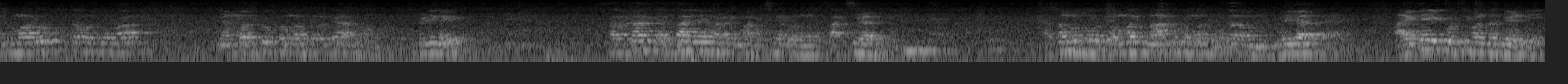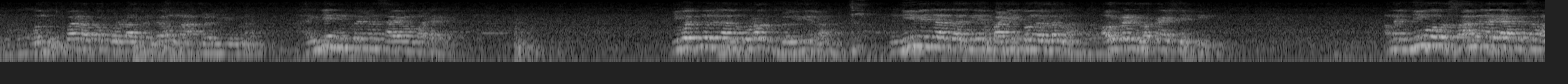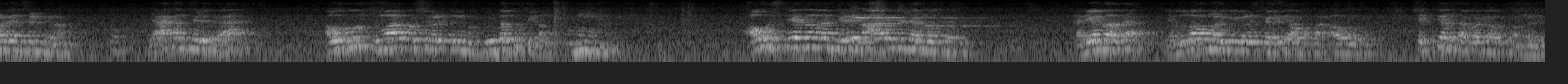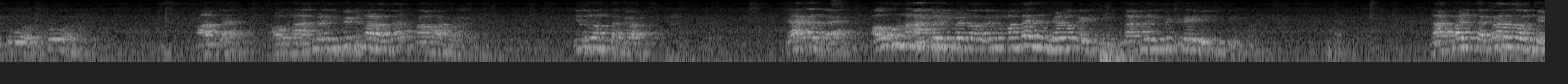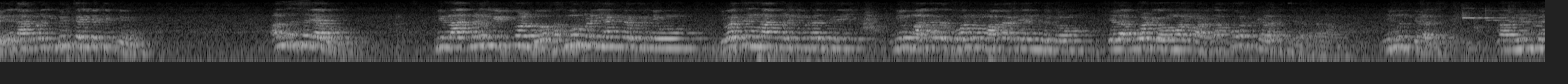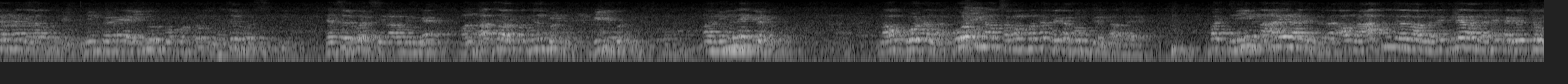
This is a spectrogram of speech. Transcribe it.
ಸುಮಾರು ನೂರ ಎಂಬತ್ತು ತೊಂಬತ್ತೊಳಗ ಬಿಲ್ಡಿಂಗ್ ಐತಿ ಸರ್ಕಾರ ಕೆಲಸ ಮಾಡಕ್ಕೆ ಮಾರ್ಗದರ್ಶನಗಳನ್ನು ಸಾಕ್ಷಿ ಹೇಳ್ತೀವಿ ಹತ್ತೊಂಬತ್ತು ತೊಂಬತ್ನಾಲ್ಕು ತೊಂಬತ್ತು ಬೆಳಿಗ್ಗೆ ಐ ಟಿ ಐ ಕೊಡ್ತೀವಿ ಅಂತ ಹೇಳಿ ಒಂದು ರೂಪಾಯಿ ರೊಕ್ಕ ಕೊಡ್ಲಾರ್ದಂಗ ಒಂದು ನಾಲ್ಕು ಇವ್ನ. ಹಂಗೆ ನಿಮ್ಮ ಕೈ ಸಹಾಯ ಮಾಡ್ಯಾರ. ಇವತ್ತಿನ ಅದು ಕೂಡ ಇದಿಲ್ಲ ನೀವೇನಾದ್ರೆ ಬಾಡಿಗೆ ತೊಂದರದಲ್ಲ ಅವ್ರ ಕಡೆ ರೊಕ್ಕ ಎಷ್ಟೈತಿ ಆಮೇಲೆ ನೀವು ಅವ್ರ ಸ್ವಾಮಿನಾಗಿ ಯಾಕೆ ಕೆಲಸ ಮಾಡಿದೆ ಅಂತ ಹೇಳ್ತೀನಿ ನಾನು ಯಾಕಂತ ಹೇಳಿದ್ರೆ, ಅವರು ಸುಮಾರು ವರ್ಷಗಳಿಂದ ನಿಮ್ಗೆ ದುಡ್ಡ ಕೊಟ್ಟಿಲ್ಲ. ಅವ್ರ ಸ್ಟೇಜ್ ಅಂತ ಹೇಳಿ ನಾಲ್ಕು ಅನುಭವಿಸ್ಬೇಕು. ಕರೆಯೋದಾದ್ರೆ ಎಲ್ಲ ಮಳಿಗೆಗಳನ್ನು ಕರೆದಿ ಅವ್ರ ಅವ್ರ ಶಕ್ತಿ ಅನುಸಾರವಾಗಿ ಅವ್ರು ನಮ್ಮ ಅಷ್ಟು ಆದ್ರೆ ಅವ್ರು ನಾಲ್ಕು ಮಳಿಗೆ ಬಿಟ್ಟು ಮಾಡೋದ ನಾವು ಮಾಡ್ಬೇಕು ಇದು ನಮ್ಮ ತಕರಾರು ಯಾಕಂದ್ರೆ ಅವ್ರು ನಾಲ್ಕು ಮಳಿಗೆ ಬಿಟ್ಟವಾಗ ನೀವು ಮತ್ತೆ ನೀವು ಹೇಳ್ಬೇಕಾಗಿತ್ತು ನಾಲ್ಕು ಮಳಿಗೆ ಬಿಟ್ಟು ಕರಿಬೇಕಿತ್ತು. ನಾಲ್ಕು ಮಳಿ ತಕರಾರದ ಅಂತೇಳಿ ನಾಲ್ಕು ಮಳಿಗೆ ಬಿಟ್ಟು ಕರಿಬೇಕಿತ್ತು ನೀವು. ಅಂದ್ರೆ ಸರಿ ಆಗೋದು ನೀವು ನಾಲ್ಕು ಮಳಿಗೆ ಇಟ್ಕೊಂಡು ಹದಿಮೂರು ಮಳಿಗೆ ಹೆಂಗೆ ಕರೆದ್ರಿ ನೀವು? ಇವತ್ತು ಹೆಂಗ್ ನಾಲ್ಕು ಮನೆಗೆ ಬಿಡಂತೀರಿ ನೀವು ಮಾತಾಡ ಫೋನ್ ಮಾತಾಡಿದ್ರೆ ಏನು ನೀವು ಇಲ್ಲ ಕೋರ್ಟ್ಗೆ ಅವಮಾನ ಮಾಡ ನಾವು ಕೋರ್ಟ್ ಕೇಳಕತ್ತೀರ ಸರ್ ನಾವು. ನಿಮ್ಮನ್ನ ಕೇಳತ್ತೀವಿ ನಾವು ನಿಮ್ಮ ಕಡೆ ಎಲ್ಲ ಕೊಟ್ಟಿದ್ವಿ ನಿಮ್ಮ ಕಡೆ ಐನೂರು ರೂಪಾಯಿ ಕೊಟ್ಟು ಹೆಸರು ಬರ್ಸಿದ್ವಿ ಹೆಸರು ಬರ್ಸಿ ನಾವು ನಿಮಗೆ ಒಂದು ಹತ್ತು ಸಾವಿರ ರೂಪಾಯಿ ದಿನ ಬಿಡ್ತೀವಿ ಬಿಡಿ ಬಿಟ್ಟು ನಾವು ನಿಮ್ಮನ್ನೇ ಕೇಳಬೇಕು. ನಾವು ಕೋರ್ಟ್ ಅಲ್ಲ. ಕೋರ್ಟಿಗೆ ನಾವು ಸಂಬಂಧ ಬೇಕಾದ್ರೆ ಹೋಗ್ತೀವಿ ಸರಿ. ಬಟ್ ನೀವು ನಾವೇನಾಗಿದ್ರೆ ಅವ್ನು ಹಾಕುವುದಿಲ್ಲ ಆಮೇಲೆ ಕ್ಲಿಯರ್ ಆದ್ಮೇಲೆ ಕರೆಯೋದು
